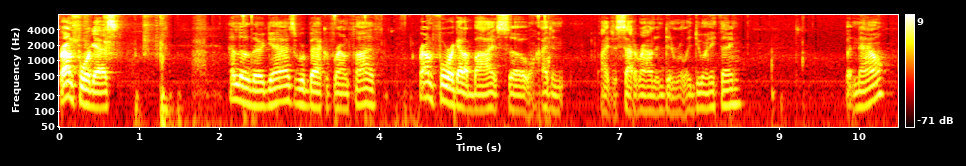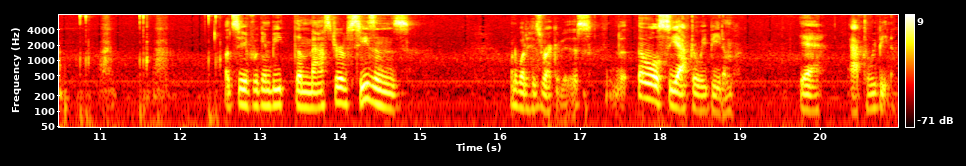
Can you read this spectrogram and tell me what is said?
Round four, guys. Hello there, guys. We're back with round five. Round four, I got a buy, so I didn't. I just sat around and didn't really do anything. But now, let's see if we can beat the Master of Seasons. wonder what his record is. We'll see after we beat him. Yeah, after we beat him.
